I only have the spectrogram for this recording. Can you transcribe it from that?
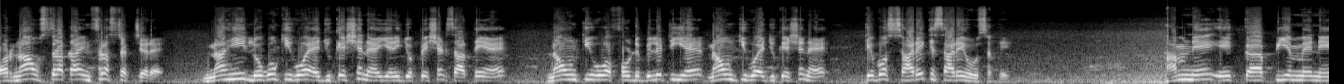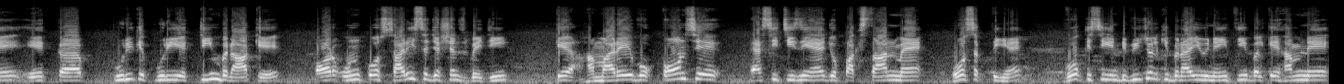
और ना उस तरह का इंफ्रास्ट्रक्चर है। ना ही लोगों की वो एजुकेशन है, यानी जो पेशेंट्स आते हैं, ना उनकी वो अफोर्डेबिलिटी है, ना उनकी वो एजुकेशन है कि वो सारे के सारे हो सके। हमने एक पीएमए ने एक पूरी के पूरी एक टीम बना के और उनको सारी सजेशंस भेजी कि हमारे वो कौन से ऐसी चीज़ें हैं जो पाकिस्तान में हो सकती हैं। वो किसी इंडिविजुअल की बनाई हुई नहीं थी, बल्कि हमने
